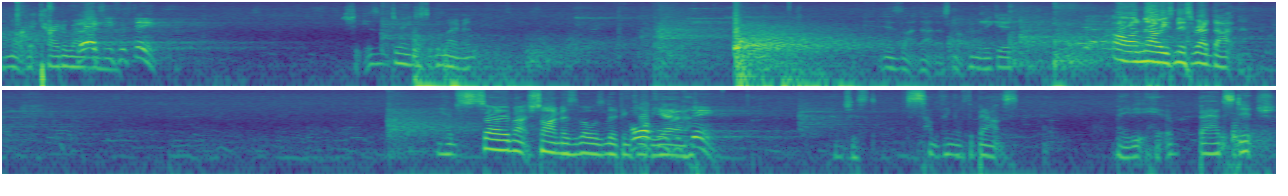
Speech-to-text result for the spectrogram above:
And not get carried away. 30 15. She isn't doing just at the moment. Is like that, that's not going to be good. Oh no, he's misread that. He had so much time as the ball was looping through the air. 15. And just something of the bounce. Maybe it hit a bad stitch.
